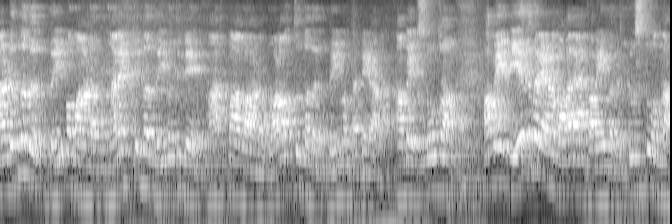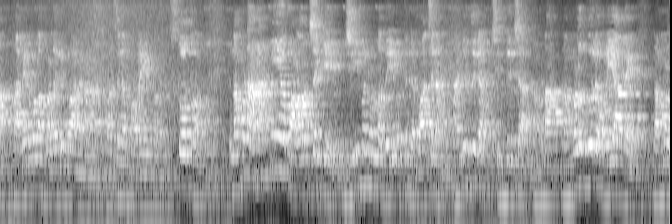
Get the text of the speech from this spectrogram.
നടുന്നത് ദൈവമാണ് നനയ്ക്കുന്നത് ദൈവത്തിന്റെ ആത്മാവാണ് വളർത്തുന്നത് ദൈവം തന്നെയാണ്. ആമേ സ്തോത്രം അവയെ ഏതുവരെയാണ് വളരാൻ പറയുന്നത്? ക്രിസ്തു എന്ന തലയോളം വളരുവാനാണ് വചനം പറയുന്നത്. സ്തോത്രം. നമ്മുടെ ആത്മീയ വളർച്ചയ്ക്ക് ജീവനുള്ള ദൈവത്തിന്റെ വചനം അനുദിനം ചിന്തിച്ച നമ്മുടെ നമ്മൾ പോലും അറിയാതെ നമ്മൾ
